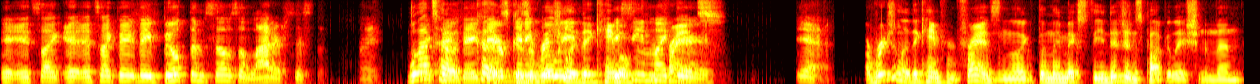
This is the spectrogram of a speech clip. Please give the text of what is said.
It, it's like it, it's like they they built themselves a ladder system, right? Well, that's they- how they- it they're. Because getting originally they came They over from like France. Yeah. Originally they came from France, and like then they mixed the indigenous population, and then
